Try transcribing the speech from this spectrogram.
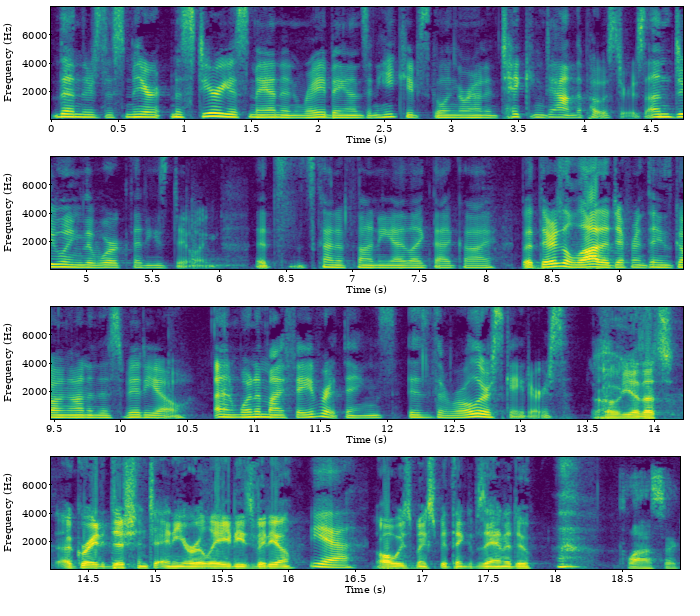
then there's this mer- mysterious man in Ray Bans, and he keeps going around and taking down the posters, undoing the work that he's doing. It's it's kind of funny. I like that guy. But there's a lot of different things going on in this video. And one of my favorite things is the roller skaters. Oh yeah, that's a great addition to any early '80s video. Yeah, Always makes me think of Xanadu. Classic.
